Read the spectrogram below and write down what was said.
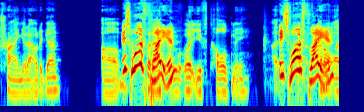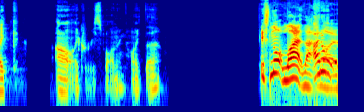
trying it out again. Um, It's worth playing. What you've told me, I- It's worth I playing. like, I don't like respawning like that. it's not like that. I don't. though.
